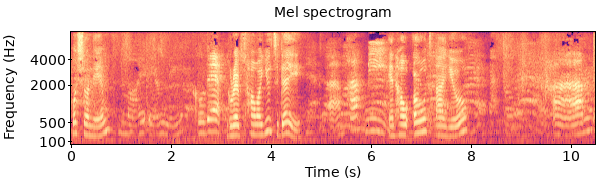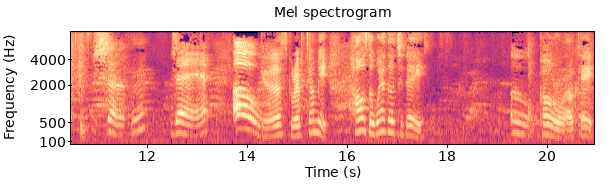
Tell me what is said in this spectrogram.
What's your name? My am Lý Correct. Grapes, how are you today? I'm happy. And how old are you? I'm certain that oh Good. Grapes, tell me, how's the weather today? oh Cold. Okay.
